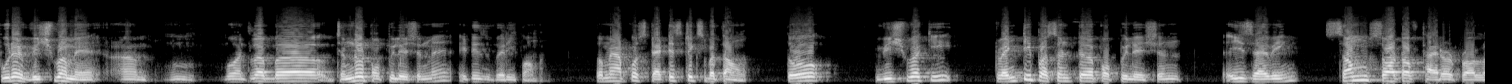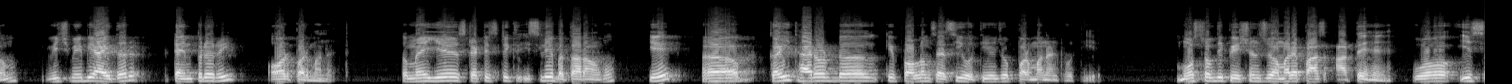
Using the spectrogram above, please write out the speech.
पूरे विश्व में मतलब जनरल पॉपुलेशन में इट इज़ वेरी कॉमन तो मैं आपको स्टैटिस्टिक्स बताऊँ तो विश्व की 20 percent population is having some sort of thyroid problem which may be either temporary और परमानेंट तो मैं ये स्टैटिस्टिक्स इसलिए बता रहा हूँ कि कई थायराइड की प्रॉब्लम्स ऐसी होती है जो परमानेंट होती है। मोस्ट ऑफ़ द पेशेंट्स जो हमारे पास आते हैं, वो इस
